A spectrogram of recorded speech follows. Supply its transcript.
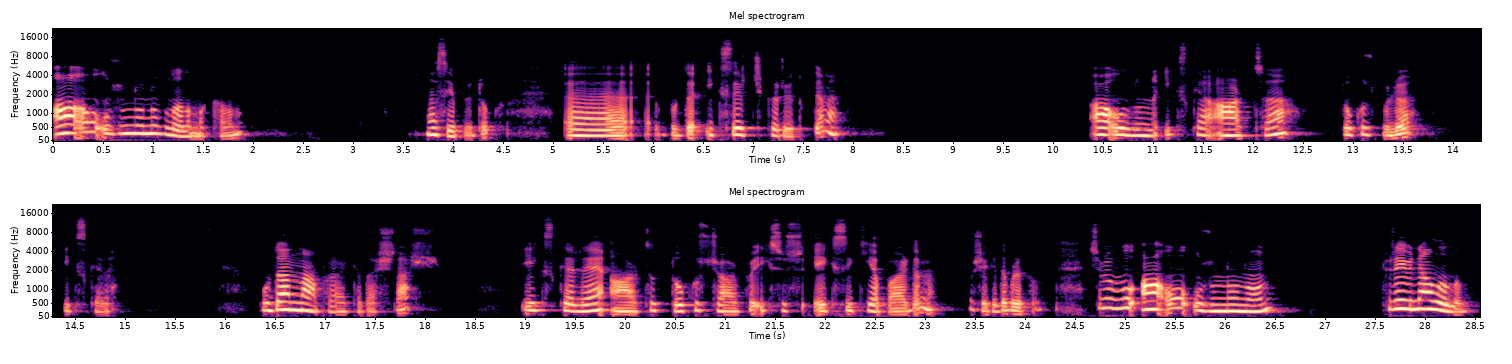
AO uzunluğunu bulalım bakalım. Nasıl yapıyorduk? Ee, burada x'leri çıkarıyorduk değil mi? AO uzunluğu x kare artı 9 bölü x kare. Buradan ne yapar arkadaşlar? x kare artı 9 çarpı x üssü eksi 2 yapar değil mi? Bu şekilde bırakalım. Şimdi bu AO uzunluğunun türevini alalım.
